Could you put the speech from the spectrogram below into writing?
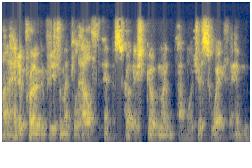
and Head of Programme for Digital Mental Health in the Scottish Government, and we'll just wait for him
